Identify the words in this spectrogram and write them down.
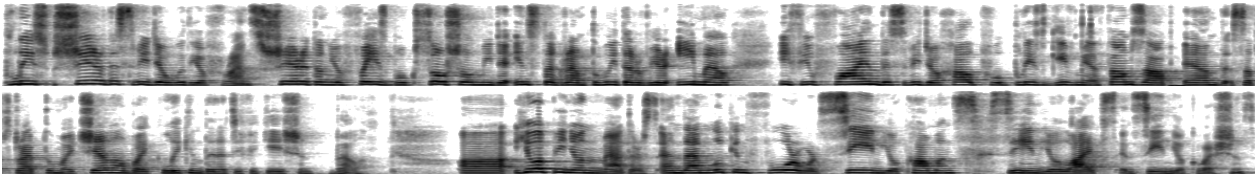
Please share this video with your friends. Share it on your Facebook, social media, Instagram, Twitter, via email. If you find this video helpful, please give me a thumbs up and subscribe to my channel by clicking the notification bell. Uh, your opinion matters and i'm looking forward seeing your comments seeing your likes and seeing your questions.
